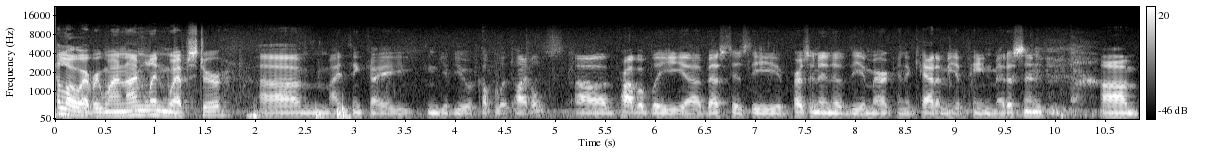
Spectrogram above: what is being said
Hello, everyone. I'm Lynn Webster. Um, I think I can give you a couple of titles. Uh, probably uh, best as the president of the American Academy of Pain Medicine. Um,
